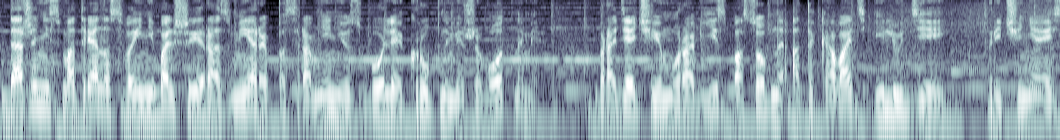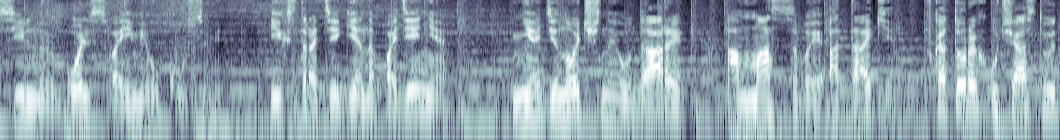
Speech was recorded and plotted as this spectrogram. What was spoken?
Даже несмотря на свои небольшие размеры по сравнению с более крупными животными, бродячие муравьи способны атаковать и людей, причиняя сильную боль своими укусами. Их стратегия нападения – не одиночные удары, а массовые атаки, в которых участвуют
